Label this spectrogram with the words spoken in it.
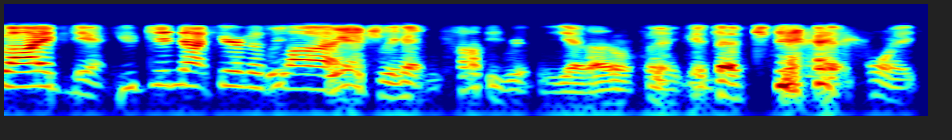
live yet. You did not hear this we, live. we actually hadn't copywritten it yet. I don't think at that, at that point.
